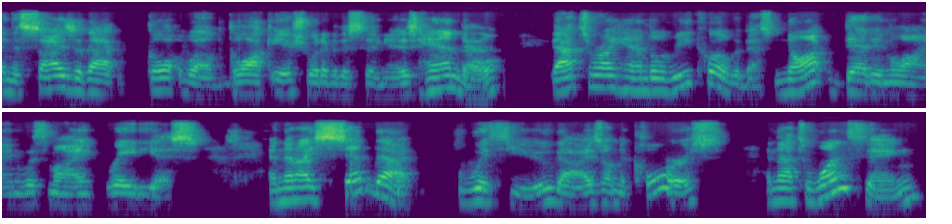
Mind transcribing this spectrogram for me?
and the size of that, well, Glock ish, whatever this thing is, handle, that's where I handle recoil the best, not dead in line with my radius. And then I said that with you guys on the course, and that's one thing.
